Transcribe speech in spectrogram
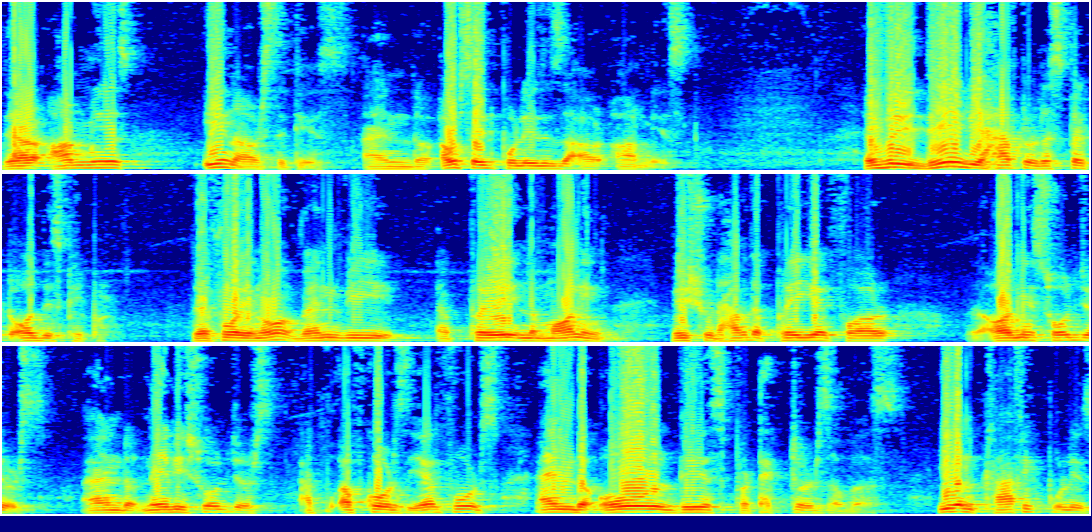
They are armies in our cities and outside police are armies. Every day we have to respect all these people. Therefore, you know, when we uh, pray in the morning, we should have the prayer for army soldiers and Navy soldiers, of of course, Air Force, and all these protectors of us. Even traffic police.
